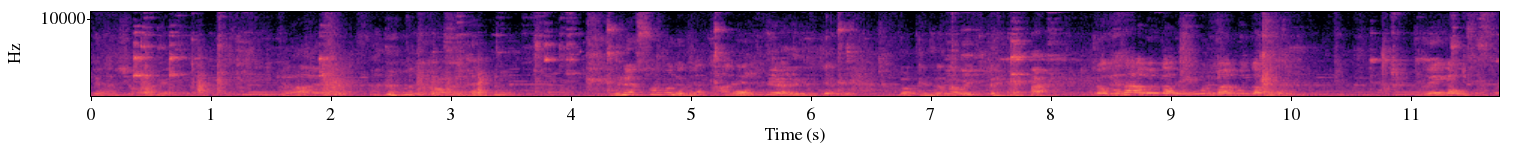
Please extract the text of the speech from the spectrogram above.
계산 시원하게. 계산 안 해? 아 그래? 블랙 소문을 그냥 다 내. 어떻게 해야 돼 진짜 너 계산하고 있대 저 계산하고 있다고 오랜만에 본다고 그 얘기하고 있었어.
